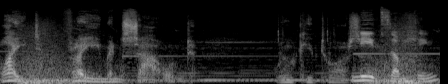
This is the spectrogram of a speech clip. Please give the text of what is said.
Light, flame, and sound. We'll keep to ourselves. Need something?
